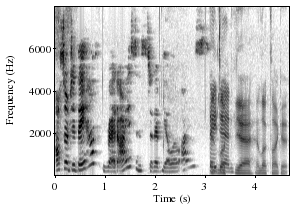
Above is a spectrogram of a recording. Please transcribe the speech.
Also, did they have red eyes instead of yellow eyes? they it did. looked- yeah, it looked like it.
